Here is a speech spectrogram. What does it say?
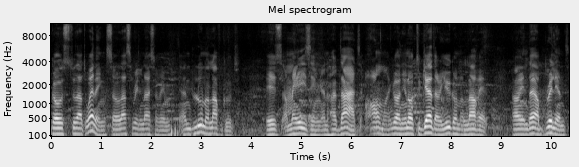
goes to that wedding, so that's really nice of him. And Luna Lovegood is amazing, and her dad, oh my god, you know, together you're gonna love it. I mean, they are brilliant.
